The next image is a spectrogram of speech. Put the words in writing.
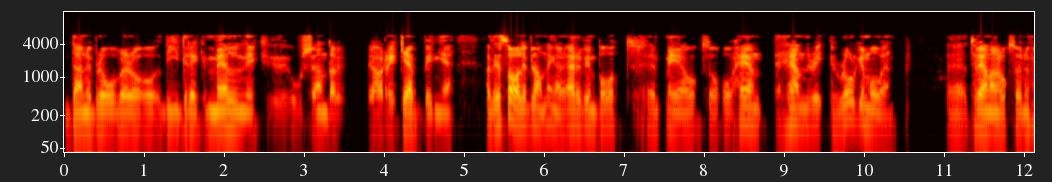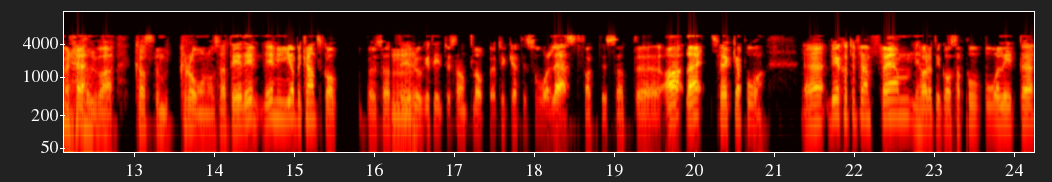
Danny Brover och, och Didrik Melnik, eh, okända. Vi har Rick Ebbinge. Ja, det är salig blandning här. Erwin Bott är med också. Och Hen, Henry Rogemoen. Eh, tränar också nummer 11, Custom Chrono. Så att det, är- det, det är nya bekantskaper. Så att det är Mm. ruggigt intressant lopp. Jag tycker att det är så läst faktiskt. Så att, eh, ja, nej, sträcka på. Eh, V75 5, ni hör att vi gasar på lite.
